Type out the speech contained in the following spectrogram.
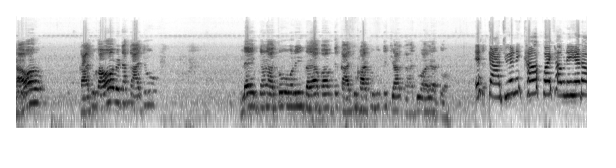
ખાઓ. કાજુ ખાઓ બેટા કાજુ. લે એક જણ હતો વળી દયા ભાવ તે કાજુ ખાતું હતું તે ચાર કાજુ આવ્યા તો. એ કાજુ એ નહીં ખાવ કોઈ ખાવ નહીં હેડો.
